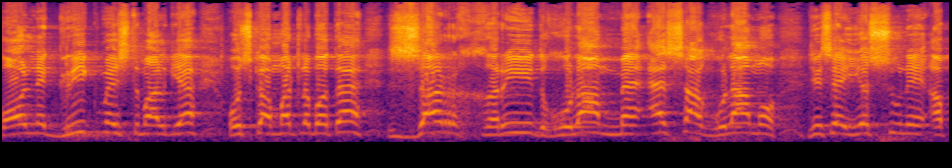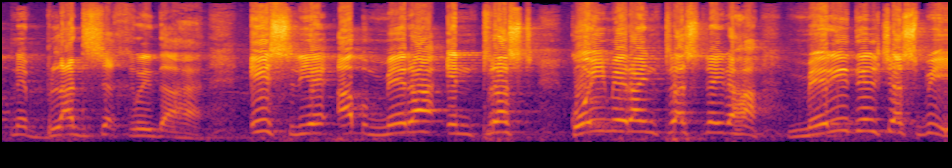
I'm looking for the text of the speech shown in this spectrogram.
पॉल ने ग्रीक में इस्तेमाल किया, उसका मतलब होता है, जर खरीद गुलाम, मैं ऐसा गुलाम हूँ जिसे यस्सु ने अपने ब्लड से खरीदा है। इसलिए अब मेरा इंटरेस्ट कोई मेरा इंटरेस्ट नहीं रहा। मेरी दिलचस्पी,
